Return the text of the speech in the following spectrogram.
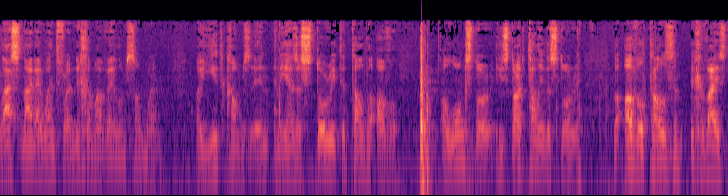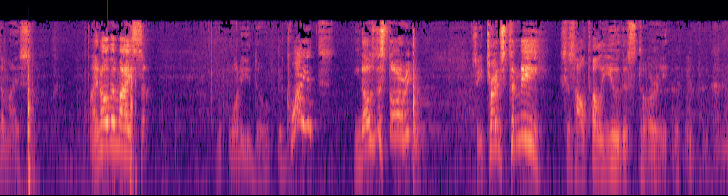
Last night I went for a nichem avelim somewhere. A yid comes in and he has a story to tell the oval. A long story. He starts telling the story. The oval tells him, Ich weiß the Maisa. I know the Maisa. What do you do? You're quiet. He knows the story. So he turns to me. He says, I'll tell you the story.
